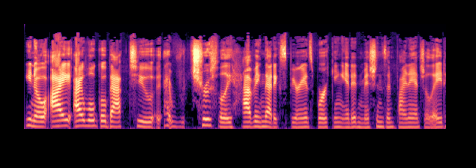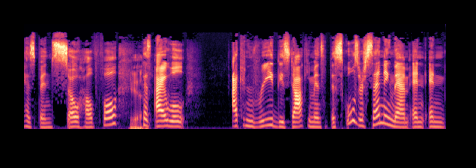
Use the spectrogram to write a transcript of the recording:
you know, I I will go back to truthfully having that experience working in admissions and financial aid has been so helpful Yeah. because I will. I can read these documents that the schools are sending them and and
